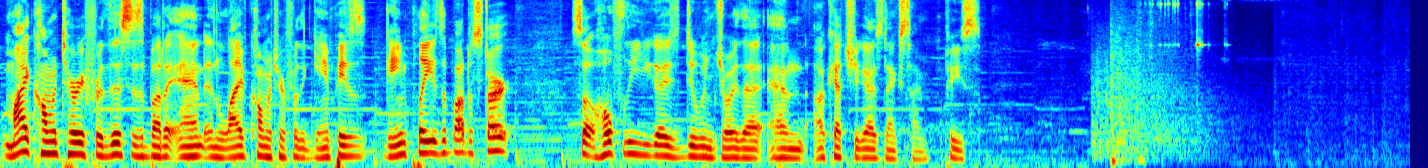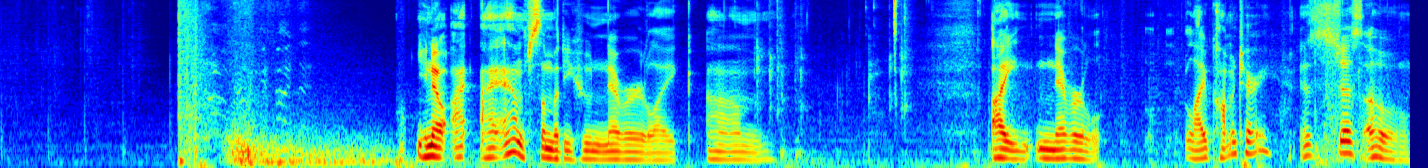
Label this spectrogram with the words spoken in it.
my commentary for this is about to end, and live commentary for the gameplay gameplay is about to start. So hopefully you guys do enjoy that, and I'll catch you guys next time. Peace. You know, I I am somebody who never like um I never live commentary. It's just oh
